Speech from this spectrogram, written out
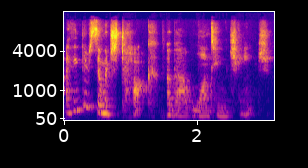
I think there's so much talk about wanting change.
